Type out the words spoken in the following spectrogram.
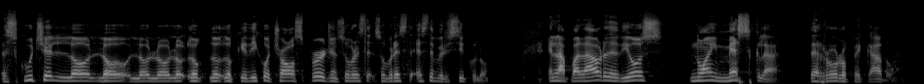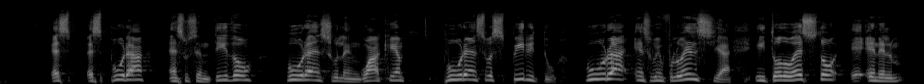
Escuche lo, lo, lo, lo que dijo Charles Spurgeon sobre, este, sobre este, este versículo. En la palabra de Dios no hay mezcla de error o pecado. Es, es, pura en su sentido, pura en su lenguaje, pura en su espíritu, pura en su influencia. Y todo esto en el,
